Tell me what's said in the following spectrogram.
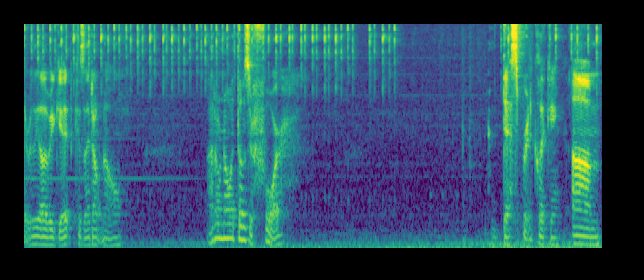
that really all we get? Because I don't know. I don't know what those are for. Desperate clicking. Um,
